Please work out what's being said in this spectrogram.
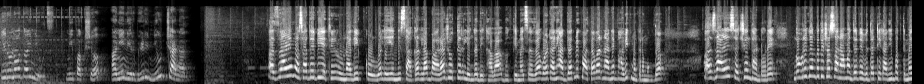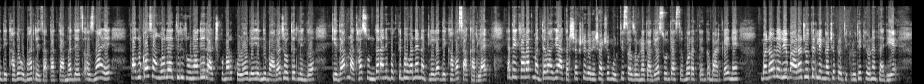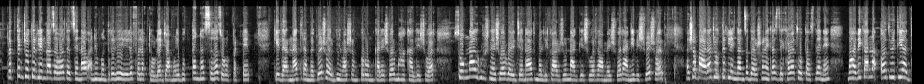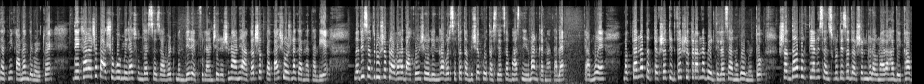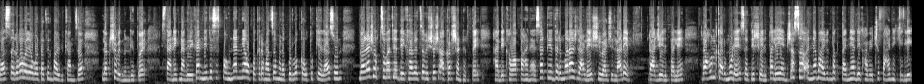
Kiranoday news निपक्ष आणि निर्भीड न्यूज चॅनल. अजराळे मसादेवी येथील रुणाली कोळवले यांनी साकारला बारा ज्योतिर्लिंग देखावा भक्तिमय सजावट आणि आध्यात्मिक वातावरणाने भाविक मंत्रमुग्ध. अजनाळे सचिन धांडोरे. गौरी गणपतीच्या सणामध्ये विविध ठिकाणी भक्तिमय देखावे उभारले जातात. त्यामध्येच अजनाळे तालुका सांगोला येथील रुणाली राजकुमार कोळवले यांनी बारा ज्योतिर्लिंग केदारनाथ हा सुंदर आणि भक्तिभावाने नटलेला देखावा साकारलाय. या देखाव्यात मध्यभागी आकर्षक श्री गणेशाची मूर्ती सजवण्यात आली असून त्यासमोर अत्यंत बारकाईने बनवलेली बारा ज्योतिर्लिंगाची प्रतिकृती ठेवण्यात आली आहे. प्रत्येक ज्योतिर्लिंगाजवळ त्याचे नाव आणि मंत्र लिहिलेले फलक ठेवले ज्यामुळे भक्तांना सहज ओळख पडते केदारनाथ त्र्यंबकेश्वर भीमाशंकर ओंकारेश्वर महाकालेश्वर सोमनाथ कृष्णेश्वर वैद्यनाथ मल्लिकार्जुन नागेश्वर रामेश्वर आणि विश्वेश्वर अशा बारा ज्योतिर्लिंगांचं दर्शन एकाच देखाव्यात होत असल्याने भाविकांना अद्वितीय आध्यात्मिक आनंद मिळतोय. देखाव्याच्या पार्श्वभूमीला सुंदर सजावट मंदिरे फुलांची रचना आणि आकर्षक प्रकाश योजना करण्यात आली आहे नदी सदृश प्रवाह दाखवून शिवलिंगावर सतत अभिषेक होत असल्याचा भास निर्माण करण्यात आलाय. त्यामुळे भक्तांना प्रत्यक्ष तीर्थक्षेत्रांना भेट दिल्याचा अनुभव मिळतो. श्रद्धा भक्ती आणि संस्कृतीचं दर्शन घडवणारा हा देखावा सर्व वयोगटातील भाविकांचं लक्ष वेधून घेतोय. स्थानिक नागरिकांनी तसेच पाहुण्यांनी या उपक्रमाचं मनपूर्वक कौतुक केलं असून गणेशोत्सवात या देखाव्याचं विशेष आकर्षण ठरतंय. हा देखावा पाहण्यासाठी धर्मराज लाडे शिवाजी लाडे राजे एलपले राहुल करमुडे सतीश एलपले यांच्यासह अन्य भाविक भक्तांनी या देखाव्याची पाहणी केली.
